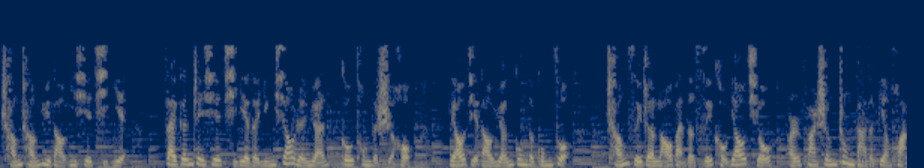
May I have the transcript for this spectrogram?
常常遇到一些企业。在跟这些企业的营销人员沟通的时候，了解到员工的工作常随着老板的随口要求而发生重大的变化，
